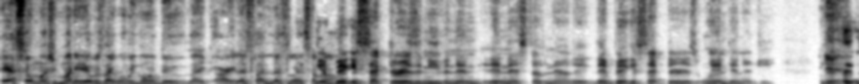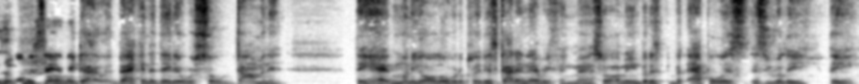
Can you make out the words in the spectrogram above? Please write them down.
they had so much money. It was like, what we gonna do? Like, all right, let's like let's lend some. Their biggest sector isn't even in in that stuff now. They, their biggest sector is wind energy. Yeah, I'm just saying they got back in the day they were so dominant. They had money all over the place. This got in everything, man. So I mean, but it's, but Apple is is really they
